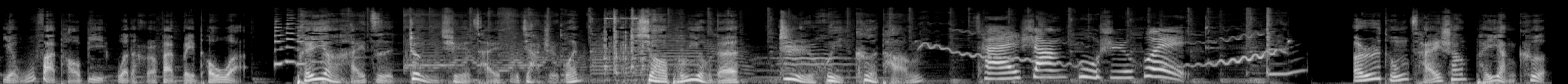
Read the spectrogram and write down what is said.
也无法逃避我的盒饭被偷啊！培养孩子正确财富价值观，小朋友的智慧课堂，财商故事会。儿童财商培养课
